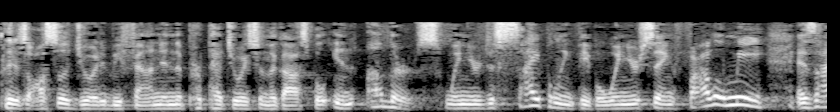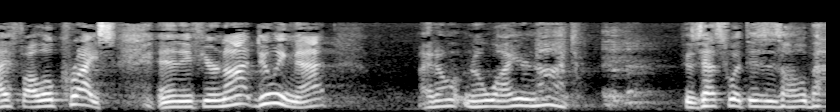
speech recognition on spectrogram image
There's also joy to be found in the perpetuation of the gospel in others. When you're discipling people, when you're saying, follow me as I follow Christ. And if you're not doing that, I don't know why you're not. Because that's what this is all about.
